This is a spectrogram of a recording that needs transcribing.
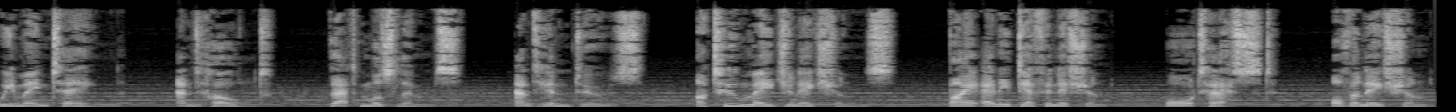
we maintain and hold that Muslims and Hindus are two major nations by any definition or test of a nation.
